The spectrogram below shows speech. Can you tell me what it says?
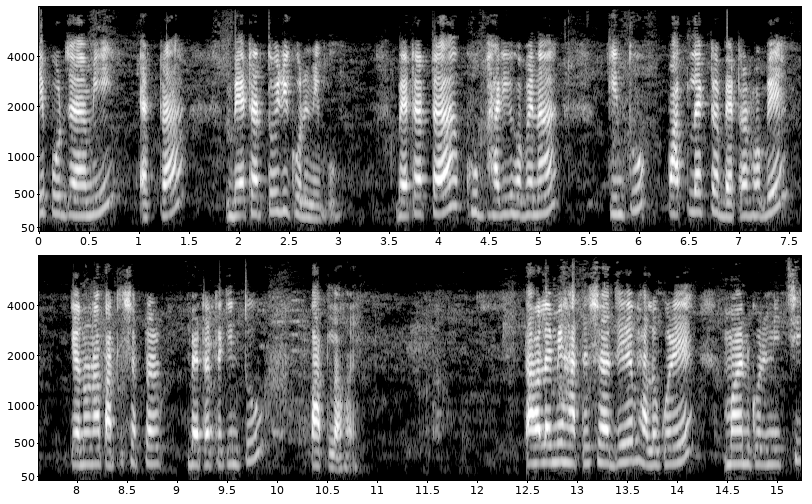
এই পর্যায়ে আমি একটা ব্যাটার তৈরি করে নেব। ব্যাটারটা খুব ভারী হবে না, কিন্তু পাতলা একটা ব্যাটার হবে, কেননা পাটিসাপটার ব্যাটারটা কিন্তু পাতলা হয়। তাহলে আমি হাতের সাহায্যে ভালো করে ময়ন করে নিচ্ছি।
